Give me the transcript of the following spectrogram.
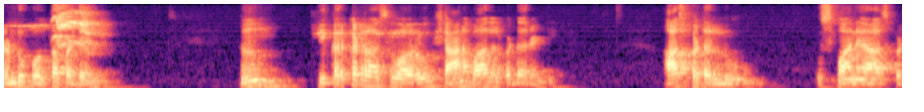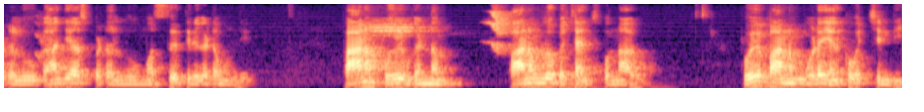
రెండు బొల్తా పడ్డాయండి. ఈ కర్కట రాశి వారు చాలా బాధలు పడ్డారండి. హాస్పిటళ్ళు ఉస్మానియా హాస్పిటల్ గాంధీ హాస్పిటళ్ళు మస్తు తిరగటం ఉంది. పానం పోయే గండం పానంలో బచాయించుకున్నారు పోయే పానం కూడా వెనక వచ్చింది.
